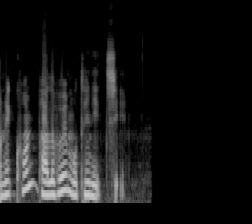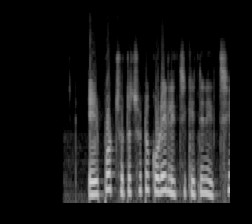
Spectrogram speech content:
অনেকক্ষণ ভালোভাবে মুথে নিচ্ছি। এরপর ছোট ছোট করে লিচি কেটে নিচ্ছি।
